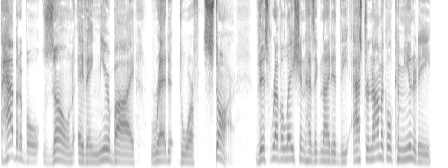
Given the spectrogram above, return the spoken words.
habitable zone of a nearby red dwarf star. This revelation has ignited the astronomical community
